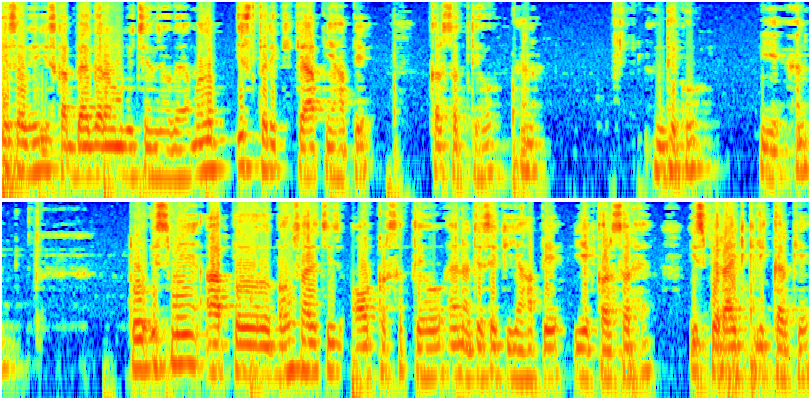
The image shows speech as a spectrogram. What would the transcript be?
ये सभी, इसका बैकग्राउंड भी चेंज हो गया। मतलब इस तरीके के आप यहाँ पे कर सकते हो, है ना? देखो, ये, है ना? तो इसमें आप बहुत सारी चीज़ और कर सकते हो, है ना? जैसे कि यहाँ पे ये कर्सर है, इस पे राइट क्लिक करके,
